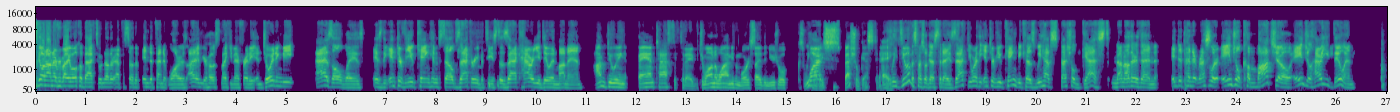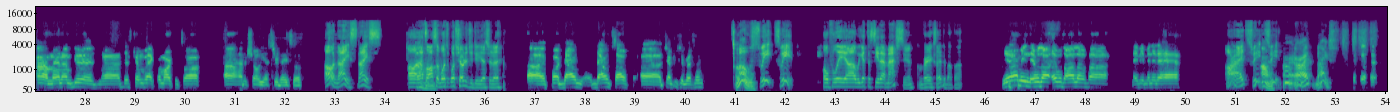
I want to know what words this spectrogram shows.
Is going on, everybody? Welcome back to another episode of Independent Waters. I am your host, Mikey Manfredi, and joining me, as always, is the interview king himself, Zachary Batista. Zach, how are you doing, my man? I'm doing fantastic today. But you want to know why I'm even more excited than usual? Because we Why? have a special guest today. We do have a special guest today. Zach, you are the interview king because we have special guest, none other than independent wrestler Angel Camacho. Angel, how are you doing? Oh man, I'm good. Uh, just coming back from Arkansas. Uh, had a show yesterday, so Oh, nice, nice. Oh, that's Oh. awesome. What what show did you do yesterday? uh, fought down down south uh, championship wrestling. Oh, sweet, sweet. Hopefully, uh, we get to see that match soon. I'm very excited about that. Yeah, I mean it was all it was all of uh, maybe a minute and a half. All right, sweet, Oh, sweet. all right, all right, nice.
